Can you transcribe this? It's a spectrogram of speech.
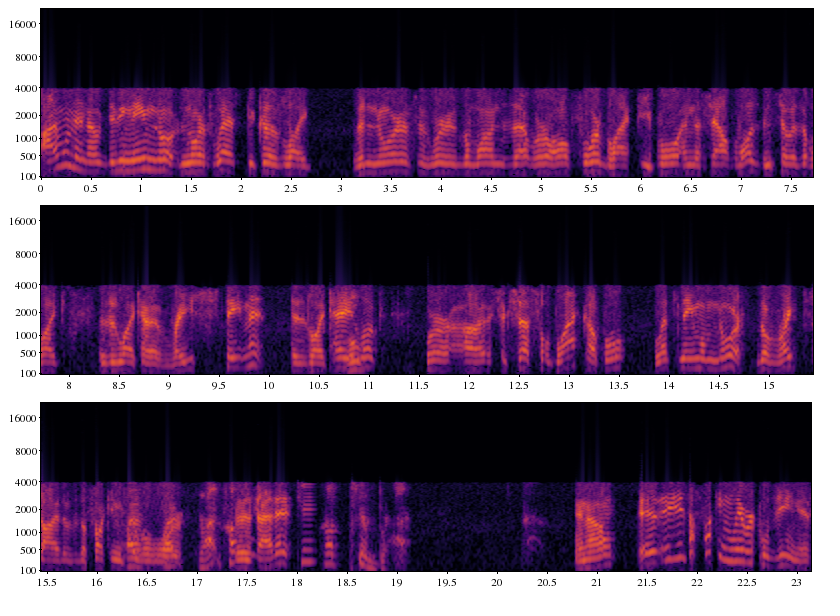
I want to know, did he name Nor- Northwest because, like, the North were the ones that were all for black people and the South wasn't? So is it like, is it like a race statement? Is like, hey, Ooh. look, we're a successful black couple. Let's name them North, the right side of the fucking Civil War. Black couple? Is that it? Kim Kardashian black? You know, it, he's a fucking lyrical genius,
